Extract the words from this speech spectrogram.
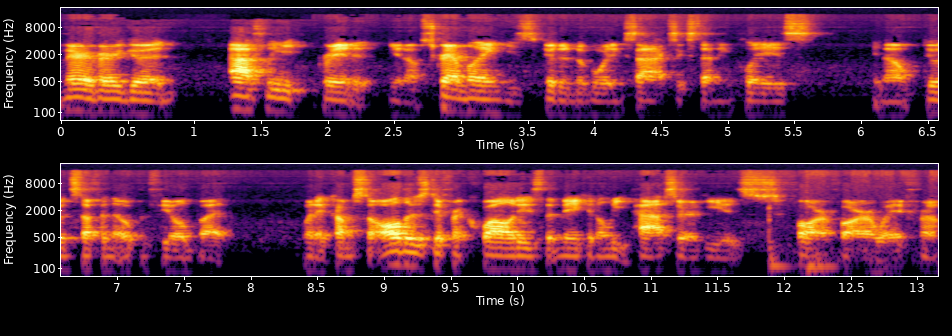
very, very good athlete, great at you know scrambling. He's good at avoiding sacks, extending plays, you know, doing stuff in the open field. But when it comes to all those different qualities that make an elite passer, he is far, far away from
